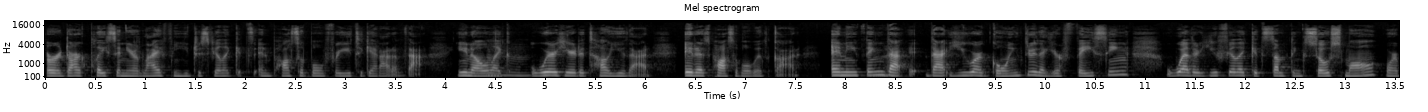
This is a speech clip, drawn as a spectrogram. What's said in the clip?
or dark place in your life and you just feel like it's impossible for you to get out of that. You know like Mm-hmm. we're here to tell you that it is possible with god. Anything that that you are going through that you're facing whether you feel like it's something so small or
